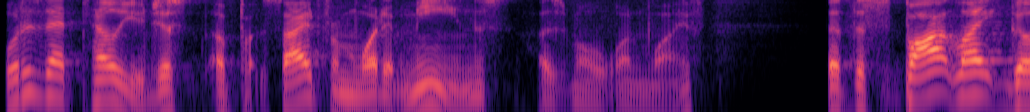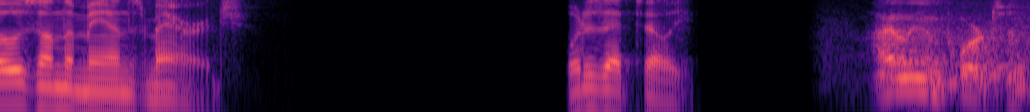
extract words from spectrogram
What does that tell you? Just aside from what it means, husband, one wife, that the spotlight goes on the man's marriage. What does that tell you? Highly important.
